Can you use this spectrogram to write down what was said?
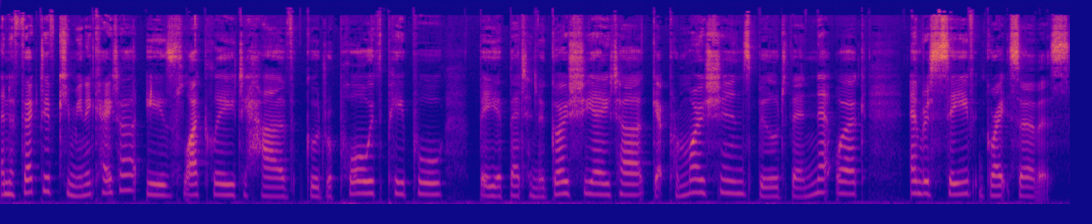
An effective communicator is likely to have good rapport with people, be a better negotiator, get promotions, build their network, and receive great service.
